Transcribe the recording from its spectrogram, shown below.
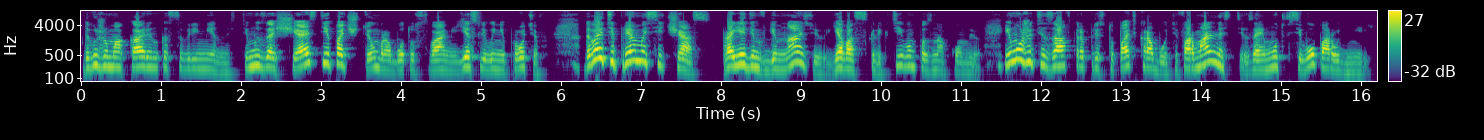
Да вы же Макаренко современности. Мы за счастье почтем работу с вами, если вы не против. Давайте прямо сейчас проедем в гимназию, я вас с коллективом познакомлю. И можете завтра приступать к работе. Формальности займут всего пару дней.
